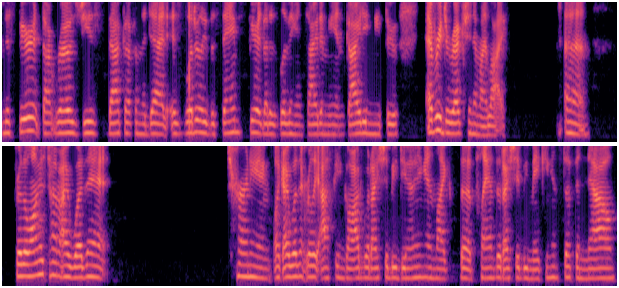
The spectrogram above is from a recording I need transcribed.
the spirit that rose Jesus back up from the dead is literally the same spirit that is living inside of me and guiding me through every direction in my life. Um, for the longest time, I wasn't turning, like, I wasn't really asking God what I should be doing and like the plans that I should be making and stuff. And now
